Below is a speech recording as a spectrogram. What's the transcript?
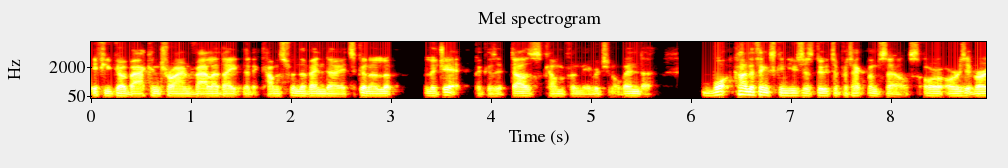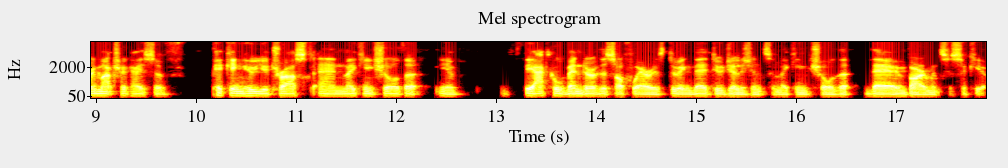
If you go back and try and validate that it comes from the vendor, it's going to look legit because it does come from the original vendor. What kind of things can users do to protect themselves? Or, or is it very much a case of picking who you trust and making sure that, you know, the actual vendor of the software is doing their due diligence and making sure that their environments are secure?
